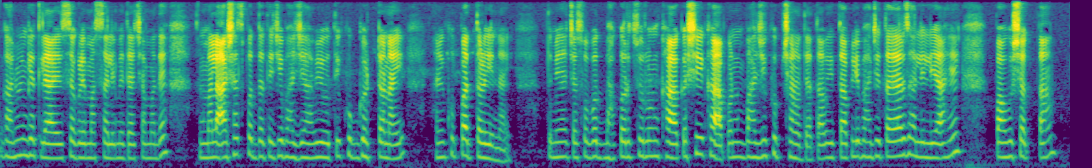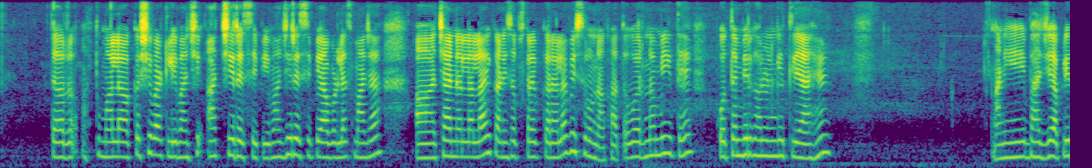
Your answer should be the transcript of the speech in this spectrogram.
घालून घेतले आहे सगळे मसाले मी त्याच्यामध्ये. आणि मला अशाच पद्धतीची भाजी हवी होती. खूप घट्ट नाही आणि खूप पातळी नाही. तुम्ही ह्याच्यासोबत भाकर चुरून खा. कशी खा. पण भाजी खूप छान होते. आता इथं आपली भाजी तयार झालेली आहे. पाहू शकता. तर तुम्हाला कशी वाटली माझी आजची रेसिपी माझी रेसिपी आवडल्यास माझ्या चॅनलला लाईक आणि सबस्क्राईब करायला विसरू नका. तर वरनं मी इथे कोथिंबीर घालून घेतली आहे. आणि भाजी आपली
